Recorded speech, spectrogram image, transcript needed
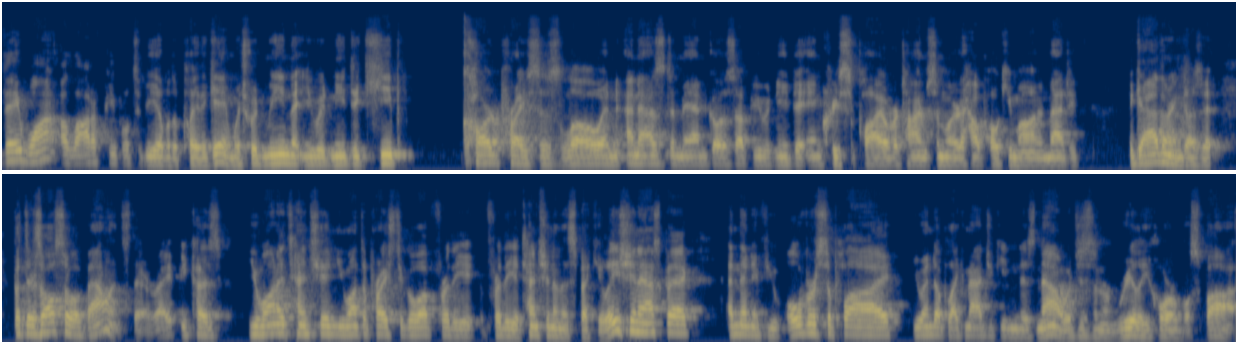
they want a lot of people to be able to play the game, which would mean that you would need to keep card prices low, and and as demand goes up, you would need to increase supply over time, similar to how Pokemon and Magic the Gathering does it. But there's also a balance there, right? Because you want attention, you want the price to go up for the for the attention and the speculation aspect. And then if you oversupply, you end up like Magic Eden is now, which is in a really horrible spot.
